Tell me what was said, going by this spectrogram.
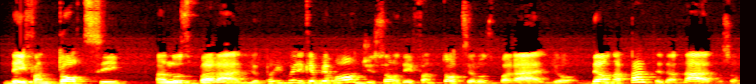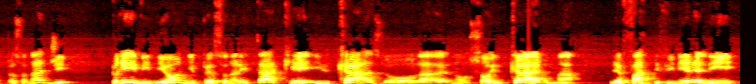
dei fantozzi allo sbaraglio, perché quelli che abbiamo oggi sono dei fantozzi allo sbaraglio, da una parte e dall'altra, sono personaggi privi di ogni personalità che il caso, la, non so, il karma li ha fatti finire lì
